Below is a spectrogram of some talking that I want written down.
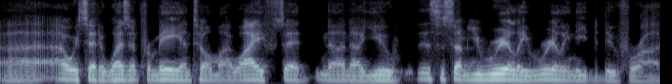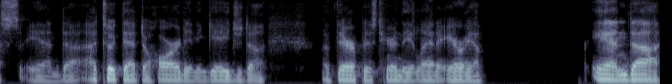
uh, I always said it wasn't for me until my wife said, "No, no, you. This is something you really, really need to do for us." And uh, I took that to heart and engaged a, a therapist here in the Atlanta area. And uh,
